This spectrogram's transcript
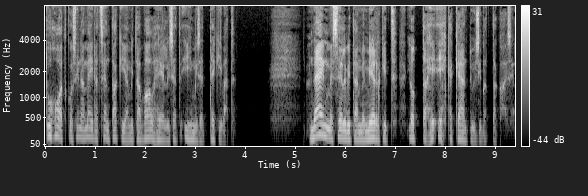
Tuhoatko sinä meidät sen takia, mitä valheelliset ihmiset tekivät? Näin me selvitämme merkit, jotta he ehkä kääntyisivät takaisin.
